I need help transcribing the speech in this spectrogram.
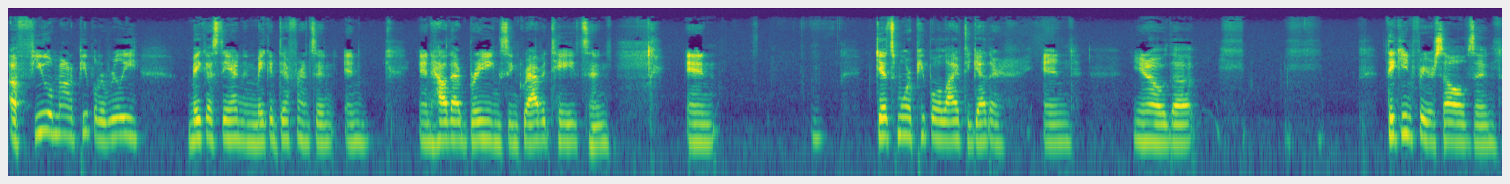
a few amount of people to really make a stand and make a difference and and and how that brings and gravitates and and gets more people alive together. And you know the thinking for yourselves and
